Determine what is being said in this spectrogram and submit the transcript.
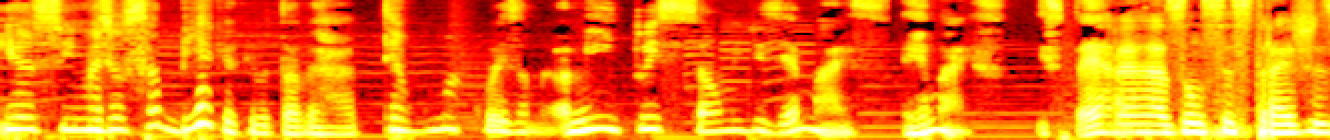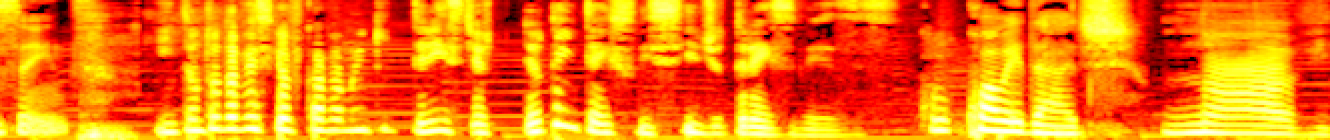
e assim, mas eu sabia que aquilo estava errado. Tem alguma coisa, a minha intuição me dizia mais é mais. Tá errado. As ancestrais dizendo. Então toda vez que eu ficava muito triste, eu, eu tentei suicídio três vezes. Com qual idade? Nove,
